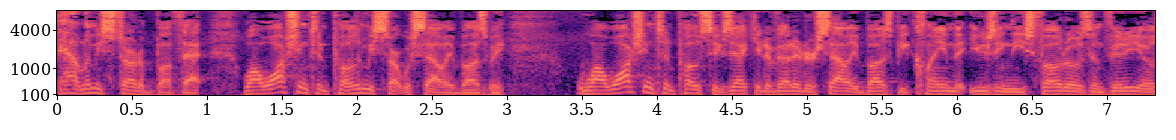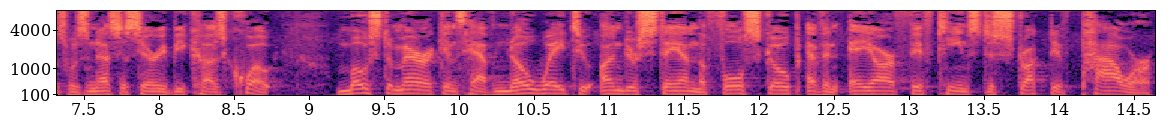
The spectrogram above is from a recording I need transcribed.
Yeah, let me start above that. While Washington Post, let me start with Sally Buzbee. While Washington Post executive editor Sally Buzbee claimed that using these photos and videos was necessary because, quote, most Americans have no way to understand the full scope of an AR 15's destructive power,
